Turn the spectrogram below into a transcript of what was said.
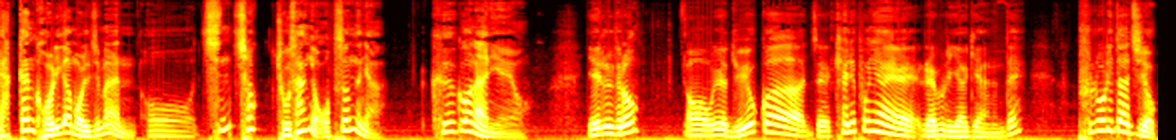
약간 거리가 멀지만 어 친척 조상이 없었느냐? 그건 아니에요. 예를 들어 어 우리가 뉴욕과 이제 캘리포니아의 랩을 이야기하는데 플로리다 지역,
